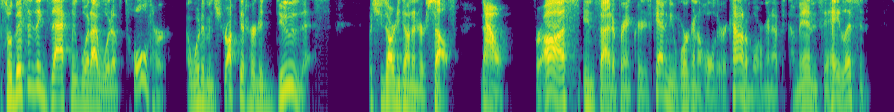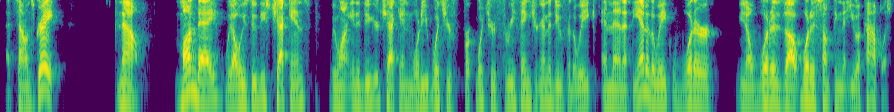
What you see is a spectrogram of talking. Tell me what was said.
So this is exactly what I would have told her. I would have instructed her to do this, but she's already done it herself. Now, for us inside of Brand Creators Academy, we're going to hold her accountable. We're going to have to come in and say, hey, listen, that sounds great. Now, Monday, we always do these check-ins. We want you to do your check-in. What do you what's your what's your three things you're going to do for the week? And then at the end of the week, what are you know what is uh what is something that you accomplished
